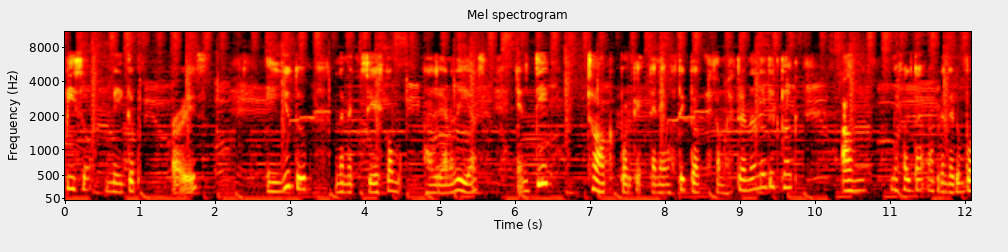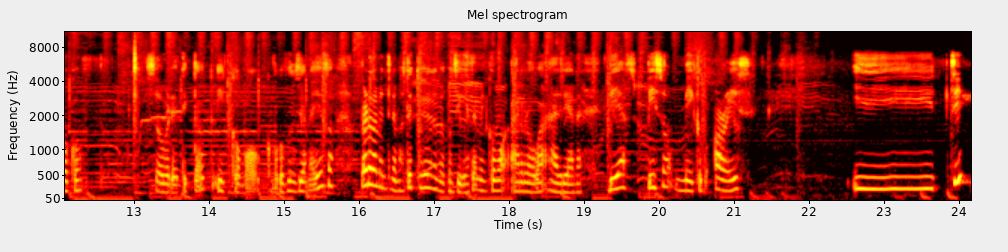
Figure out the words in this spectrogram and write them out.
Piso Makeup Artist, en YouTube, donde me consigues como Adriana Díaz, en TikTok, porque tenemos TikTok, estamos estrenando TikTok, aún me falta aprender un poco sobre TikTok y cómo, cómo funciona y eso. Pero también tenemos TikTok donde me consigues también como arroba Adriana Díaz Piso Makeup Artist. Y sí,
